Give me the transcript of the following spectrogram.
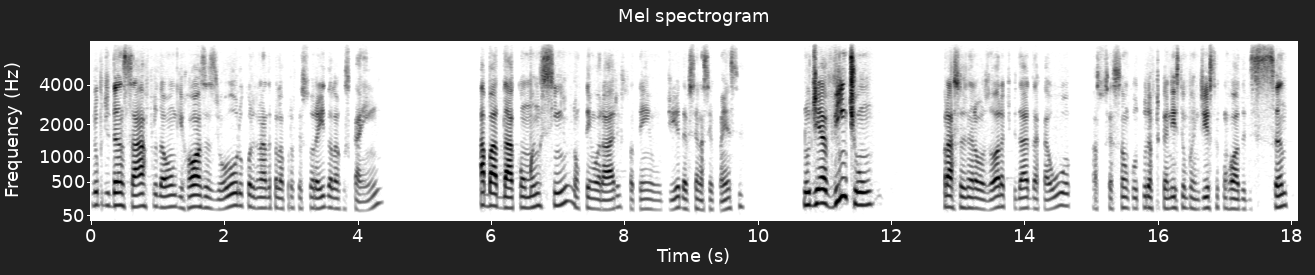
Grupo de dança afro da ONG Rosas de Ouro, coordenada pela professora Ida Laruscaim. Abadá com Mansinho, não tem horário, só tem o dia, deve ser na sequência. No dia 21, Praça General Osório, atividade da CAU, Associação Cultura Africanista e Umbandista com roda de santo.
